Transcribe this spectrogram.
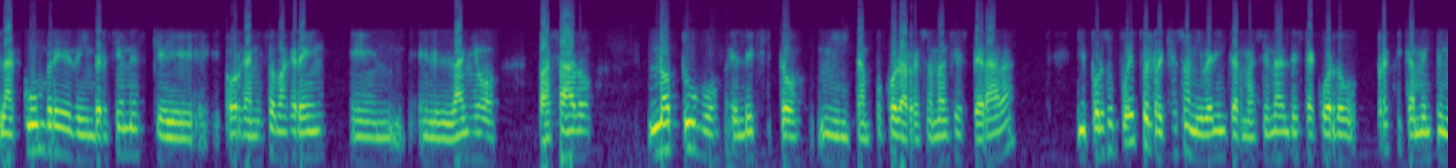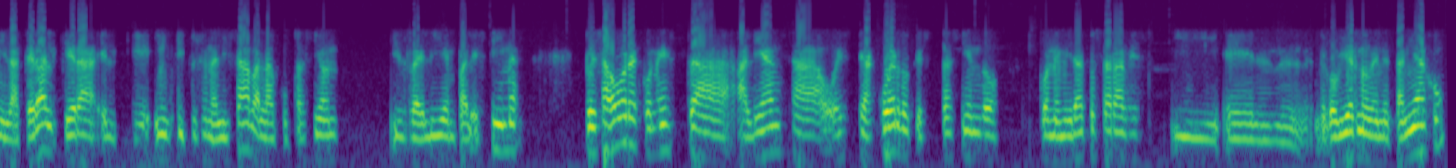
La cumbre de inversiones que organizó Bahrein en, el año pasado no tuvo el éxito ni tampoco la resonancia esperada. Y por supuesto el rechazo a nivel internacional de este acuerdo prácticamente unilateral que era el que institucionalizaba la ocupación israelí en Palestina. Pues ahora con esta alianza o este acuerdo que se está haciendo con Emiratos Árabes y el, el gobierno de Netanyahu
